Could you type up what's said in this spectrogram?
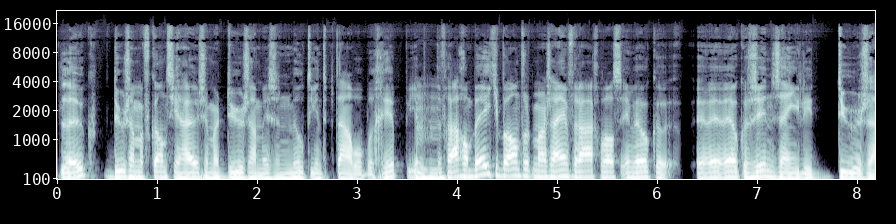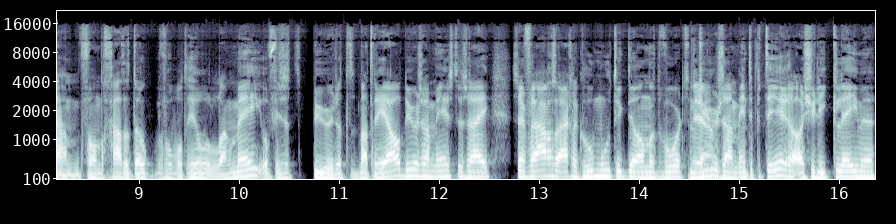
leuk, duurzame vakantiehuizen, maar duurzaam is een multi-interpretabel begrip. Je hebt Mhm. de vraag al een beetje beantwoord, maar zijn vraag was, in welke, in welke zin zijn jullie duurzaam? Van, gaat het ook bijvoorbeeld heel lang mee? Of is het puur dat het materiaal duurzaam is? Dus hij, zijn vraag was eigenlijk, hoe moet ik dan het woord Ja. duurzaam interpreteren als jullie claimen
